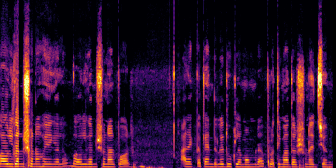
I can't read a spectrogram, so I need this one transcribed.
বাউল গান শোনা হয়ে গেল। বাউল গান শোনার পর আর একটা প্যান্ডেলে ঢুকলাম আমরা প্রতিমা দর্শনের জন্য।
